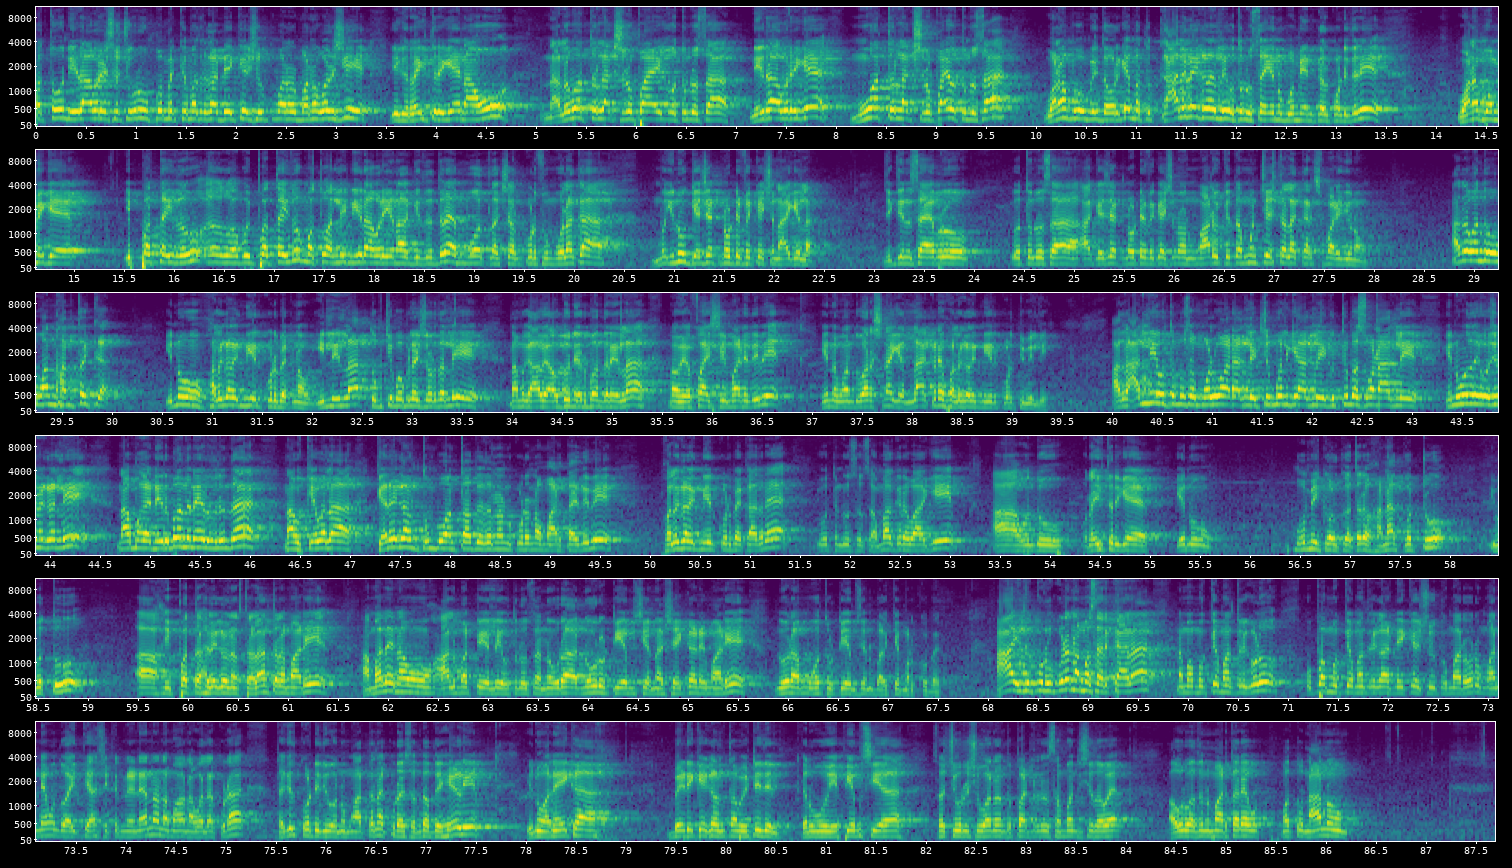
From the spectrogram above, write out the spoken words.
ಮತ್ತು ನೀರಾವರಿ ಸಚಿವರು, ಉಪಮುಖ್ಯಮಂತ್ರಿಗಳ ಡಿ ಕೆ ಶಿವಕುಮಾರ್ ಅವರು ಮನವೊಲಿಸಿ, ಈಗ ರೈತರಿಗೆ ನಾವು ನಲವತ್ತು ಲಕ್ಷ ರೂಪಾಯಿ ಇವತ್ತು ಸಹ ನೀರಾವರಿಗೆ, ಮೂವತ್ತು ಲಕ್ಷ ರೂಪಾಯಿ ಇವತ್ತು ಸಹ ಒಣಭೂಮಿ ಮತ್ತು ಕಾಲುವೆಗಳಲ್ಲಿ ಇವತ್ತು ಸಹ ಏನು ಭೂಮಿಯನ್ನು ಕಳ್ಕೊಂಡಿದ್ದೀರಿ? ಒಣಭೂಮಿಗೆ ಇಪ್ಪತ್ತೈದು ಇಪ್ಪತ್ತೈದು ಮತ್ತು ಅಲ್ಲಿ ನೀರಾವರಿ ಏನಾಗಿದ್ದರೆ ಮೂವತ್ತು ಲಕ್ಷ ಕೊಡಿಸುವ ಮೂಲಕ ಇನ್ನೂ ಗೆಜೆಟ್ ನೋಟಿಫಿಕೇಷನ್ ಆಗಿಲ್ಲ. ಜಿಗ್ಜಿನ್ ಸಾಹೇಬರು ಇವತ್ತು ಸಹ ಆ ಗೆಜೆಟ್ ನೋಟಿಫಿಕೇಷನ್ ಒಂದು ಮಾಡೋಕ್ಕಿಂತ ಮುಂಚೆ ಇಷ್ಟೆಲ್ಲ ಖರ್ಚು ಮಾಡಿದ್ದೀವಿ ನಾವು. ಅಂದರೆ ಒಂದು ಒಂದು ಹಂತಕ್ಕೆ ಇನ್ನೂ ಹೊಲಗಳಿಗೆ ನೀರು ಕೊಡ್ಬೇಕು ನಾವು. ಇಲ್ಲಿಲ್ಲ ತುಮಚಿ ಬಬಲೇಶ್ವರದಲ್ಲಿ ನಮಗೆ ಅವು ಯಾವುದೂ ನಿರ್ಬಂಧನೆ ಇಲ್ಲ. ನಾವು ಎಫ್ ಐ ಸಿ ಮಾಡಿದ್ದೀವಿ ಇನ್ನು ಒಂದು ವರ್ಷನಾಗ ಎಲ್ಲ ಕಡೆ ಹೊಲಗಳಿಗೆ ನೀರು ಕೊಡ್ತೀವಿ ಇಲ್ಲಿ. ಆದರೆ ಅಲ್ಲಿ ಇವತ್ತು ದಿವಸ ಮುಳವಾಡ ಆಗಲಿ ಆಗಲಿ, ಗುತ್ತಿ ಬಸವಣ್ಣ ಆಗಲಿ, ಇನ್ನು ಉಳಿದ ಯೋಜನೆಗಳಲ್ಲಿ ನಮಗೆ ನಿರ್ಬಂಧನೆ ಇರೋದ್ರಿಂದ ನಾವು ಕೇವಲ ಕೆರೆಗಳನ್ನು ತುಂಬುವಂಥದ್ದು ಇದನ್ನು ಕೂಡ ನಾವು ಮಾಡ್ತಾ ಇದ್ದೀವಿ. ಹೊಲಗಳಿಗೆ ನೀರು ಕೊಡಬೇಕಾದ್ರೆ ಇವತ್ತಿನ ದಿವಸ ಸಮಗ್ರವಾಗಿ ಆ ಒಂದು ರೈತರಿಗೆ ಏನು ಭೂಮಿ ಕಳ್ಕೊತಾರೋ ಹಣ ಕೊಟ್ಟು ಇವತ್ತು ಆ ಇಪ್ಪತ್ತು ಹಳ್ಳಿಗಳನ್ನ ಸ್ಥಳಾಂತರ ಮಾಡಿ, ಆಮೇಲೆ ನಾವು ಆಲ್ಮಟ್ಟಿಯಲ್ಲಿ ಇವತ್ತು ದಿವಸ ನೂರ ನೂರು ಟಿ ಎಂ ಸಿಯನ್ನು ಶೇಖರಣೆ ಮಾಡಿ ನೂರ ಮೂವತ್ತು ಟಿ ಎಂ ಸಿಯನ್ನು ಬಳಕೆ ಮಾಡ್ಕೋಬೇಕು. ಆ ಇದಕ್ಕೂ ಕೂಡ ನಮ್ಮ ಸರ್ಕಾರ, ನಮ್ಮ ಮುಖ್ಯಮಂತ್ರಿಗಳು, ಉಪಮುಖ್ಯಮಂತ್ರಿಗಳ ಡಿ ಕೆ ಶಿವಕುಮಾರ್ ಅವರು ಮೊನ್ನೆ ಒಂದು ಐತಿಹಾಸಿಕ ನಿರ್ಣಯನ ನಮ್ಮ ನಾವೆಲ್ಲ ಕೂಡ ತೆಗೆದುಕೊಂಡಿದ್ದೀವಿ ಅನ್ನೋ ಮಾತನ್ನು ಕೂಡ ಸಂದರ್ಭ ಹೇಳಿ. ಇನ್ನೂ ಅನೇಕ ಬೇಡಿಕೆಗಳನ್ನ ತಾವು ಇಟ್ಟಿದ್ದೀರಿ. ಕೆಲವು ಎ ಪಿ ಎಂ ಸಿಯ ಸಚಿವರು ಶಿವಾನಂದ ಪಾಟೀಲ್ ಸಂಬಂಧಿಸಿದವೆ. ಅವರು ಅದನ್ನು ಮಾಡ್ತಾರೆ. ಮತ್ತು ನಾನು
